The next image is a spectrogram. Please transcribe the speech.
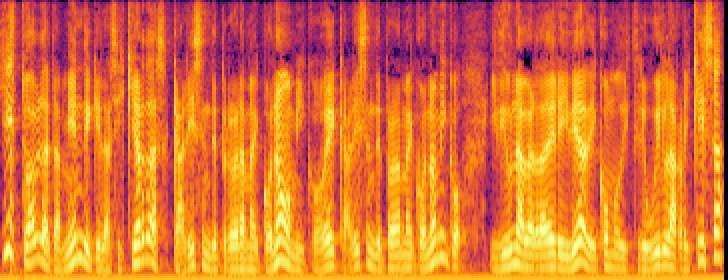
Y esto habla también de que las izquierdas carecen de programa económico, carecen de programa económico y de una verdadera idea de cómo distribuir la riqueza,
